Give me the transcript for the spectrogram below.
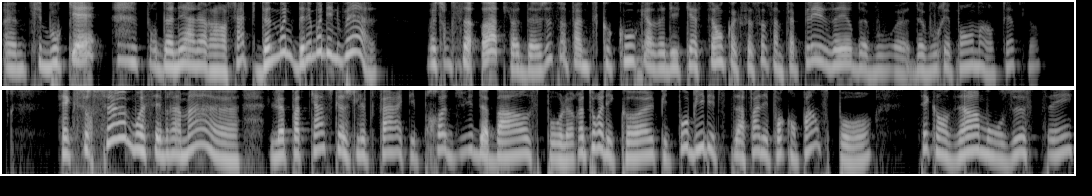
un petit bouquet pour donner à leur enfant. Puis donnez-moi donnez des nouvelles. Moi, je trouve ça hot, de juste me faire un petit coucou quand vous avez des questions, quoi que ce soit. Ça me fait plaisir de vous, euh, de vous répondre, en fait. Là. Fait que sur ça, moi, c'est vraiment euh, le podcast que je voulais faire avec les produits de base pour le retour à l'école, puis de ne pas oublier des petites affaires des fois qu'on ne pense pas. Tu sais, qu'on se dit, ah, mon tu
